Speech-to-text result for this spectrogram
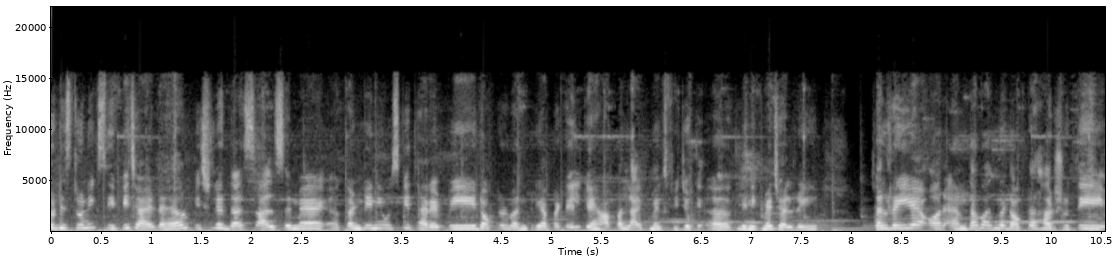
तो डिस्टोनिक सीपी चाइल्ड है और पिछले 10 साल से मैं कंटिन्यू उसकी थेरेपी डॉक्टर वनप्रिया पटेल के यहाँ पर लाइफ मैक्स फिजियो क्लिनिक में चल रही चल रही है और अहमदाबाद में डॉक्टर हर्षुति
